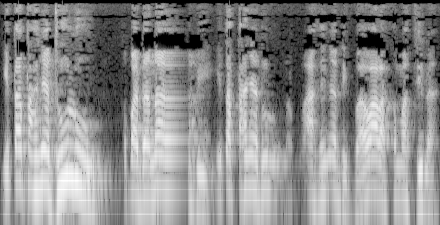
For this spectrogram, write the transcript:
kita tanya dulu kepada Nabi, kita tanya dulu. Akhirnya dibawalah ke Madinah.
